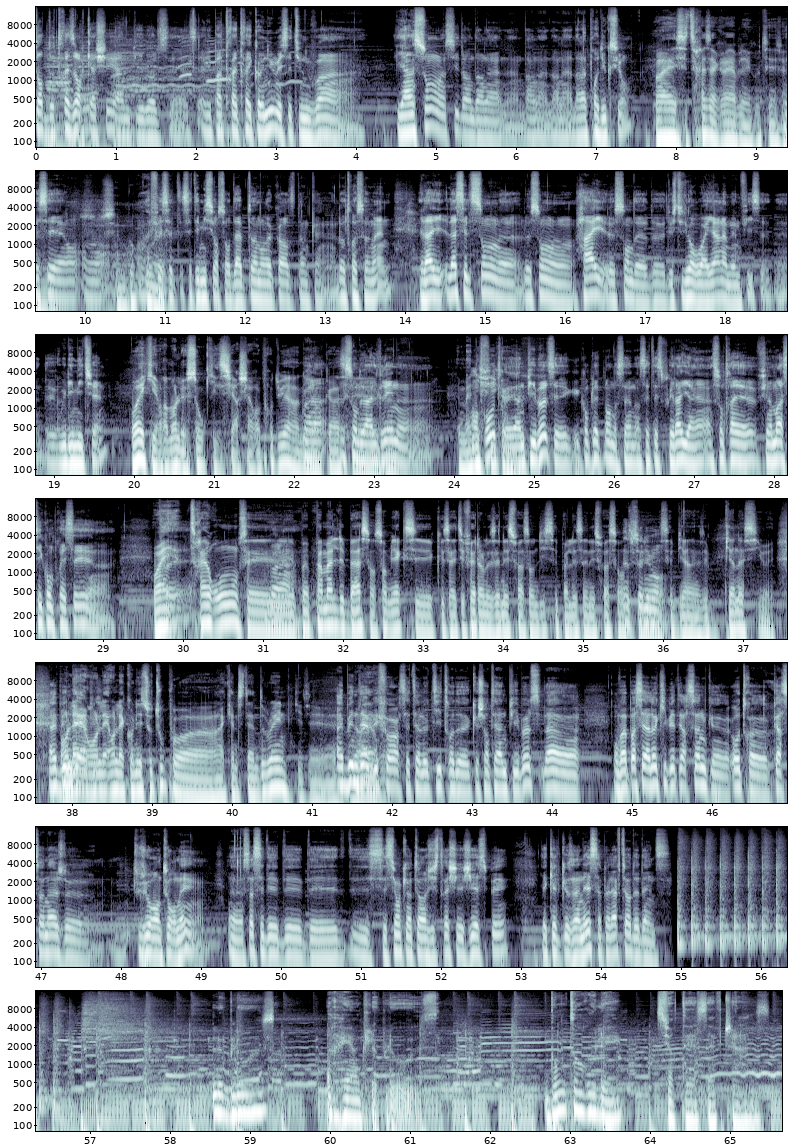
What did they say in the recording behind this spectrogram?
sorte de trésor caché, Anne Peebles. Elle n'est pas très très connue, mais c'est une voix. Il y a un son aussi dans, la, dans, la, dans la, production. Ouais, c'est très agréable à écouter. Mais c'est, on, a fait cette, émission sur Dapton Records donc euh, l'autre semaine. Et là, là c'est le son, euh, le son high, le son du studio royal à Memphis de, de Willie Mitchell. Ouais, qui est vraiment le son qu'il cherche à reproduire. Hein, hein, le son de Al Green. Euh, magnifique. Entre autres, Anne Peebles est complètement dans, cet esprit-là. Il y a un son très, finalement assez compressé. Ouais, très rond, c'est pas, mal de basses. On sent bien que, que ça a été fait dans les années 70, c'est pas les années 60. Absolument. C'est bien, bien assis. Ouais. On, la, on, la, on, la, connaît surtout pour euh, I Can Stand the Rain. Euh, I've Been There Before, c'était le titre que chantait Anne Peebles. Là, euh, on va passer à Lucky Peterson, autre personnage toujours en tournée. Ça, c'est des, sessions qui ont été enregistrées chez JSP il y a quelques années. Ça s'appelle After the Dance. Le blues Rien que le blues. Bon temps roulé sur TSF Jazz.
